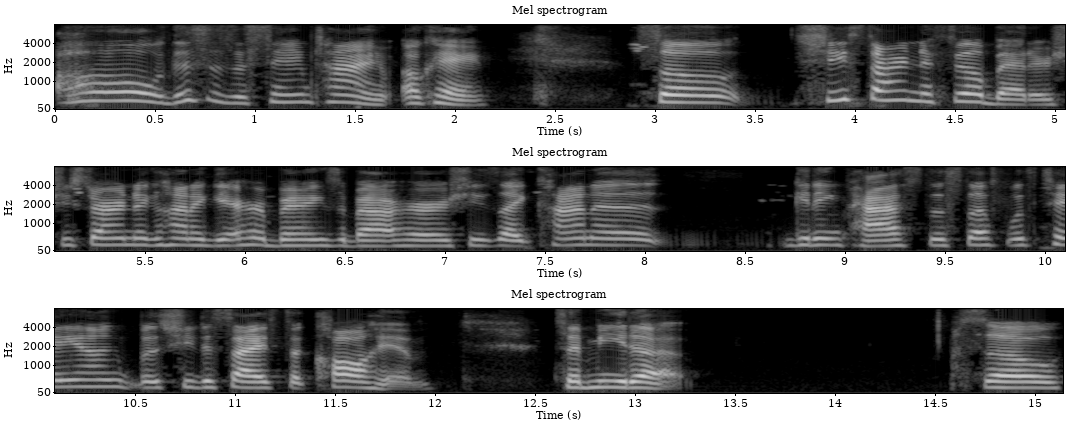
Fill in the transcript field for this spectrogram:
oh this is the same time okay so she's starting to feel better she's starting to kind of get her bearings about her she's like kind of getting past the stuff with Taeyong but she decides to call him to meet up so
